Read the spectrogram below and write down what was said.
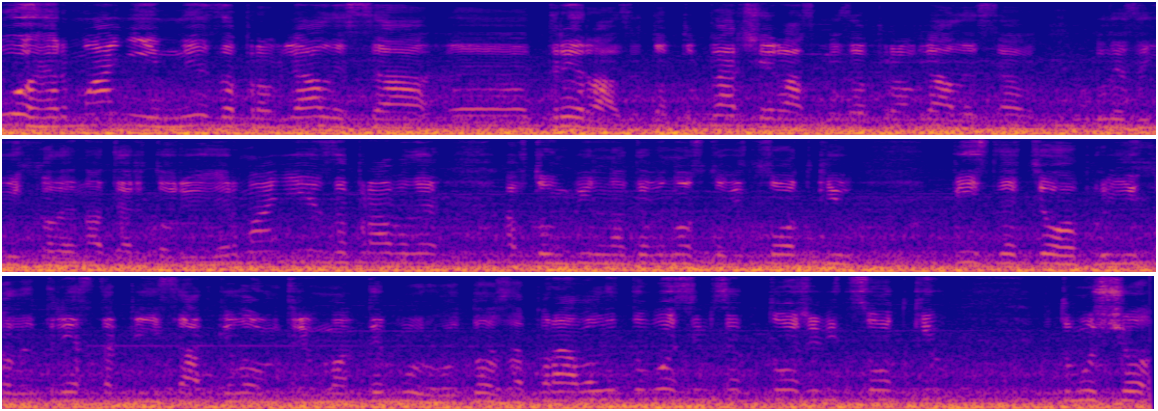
по Германії ми заправлялися е, три рази. Тобто перший раз ми заправлялися, коли заїхали на територію Германії, заправили автомобіль на 90%. Після цього проїхали 350 км в Магдебургу, дозаправили до 80% теж відсотків. Тому що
